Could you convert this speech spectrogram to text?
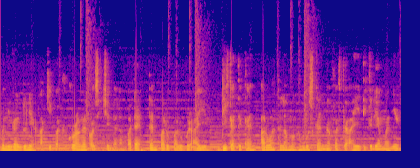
meninggal dunia akibat kekurangan oksigen dalam badan dan paru-paru berair. Dikatakan arwah telah menghembuskan nafas terakhir di kediamannya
